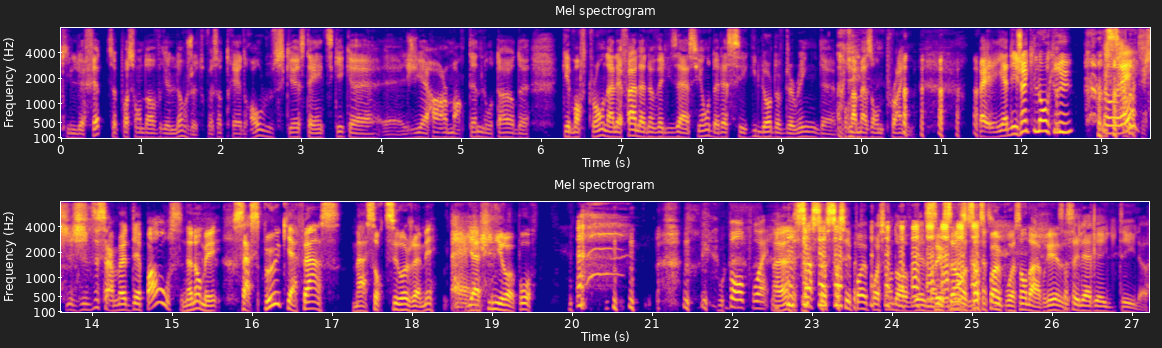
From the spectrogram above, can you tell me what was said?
qui l'a fait, ce poisson d'avril-là. Je trouvais ça très drôle, parce que c'était indiqué que euh, J.R.R. Martin, l'auteur de Game of Thrones, allait faire la novelisation de la série Lord of the Rings de- pour. Amazon Prime. ben, il y a des gens qui l'ont cru. vrai? Ça- J'ai dit, ça me dépasse. Non, non, mais ça se peut qu'il la fasse, mais elle sortira jamais. Ben, Il la finira pas. Bon point. Hein? ça, ça, ça, c'est pas un poisson d'avril. C'est ça, ça, c'est pas un poisson d'avril. Ça, c'est la réalité, là.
